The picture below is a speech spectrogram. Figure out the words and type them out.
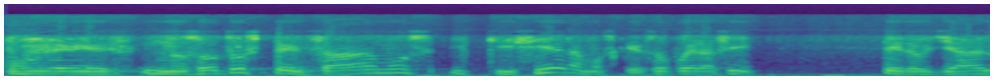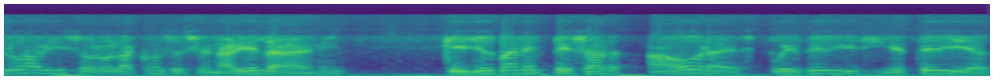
Pues nosotros pensábamos y quisiéramos que eso fuera así, pero ya lo avisó la concesionaria la ANI que ellos van a empezar ahora, después de 17 días,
